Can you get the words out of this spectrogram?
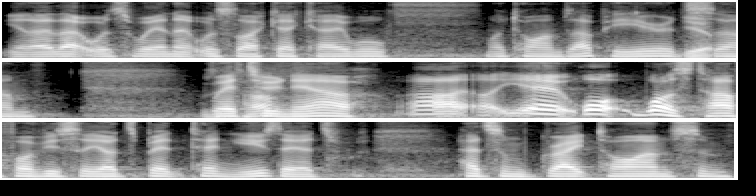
you know that was when it was like, okay, well, my time's up here. It's Yeah. um, Was Where it to now? Uh, uh, yeah, it wa- was tough. Obviously, I'd spent ten years there. It's had some great times, some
